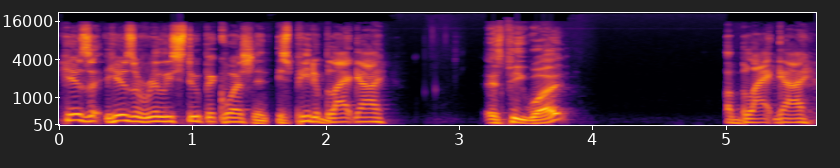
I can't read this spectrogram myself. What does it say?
here's a here's a really stupid question. Is Pete a black guy? is Pete what? A black guy?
